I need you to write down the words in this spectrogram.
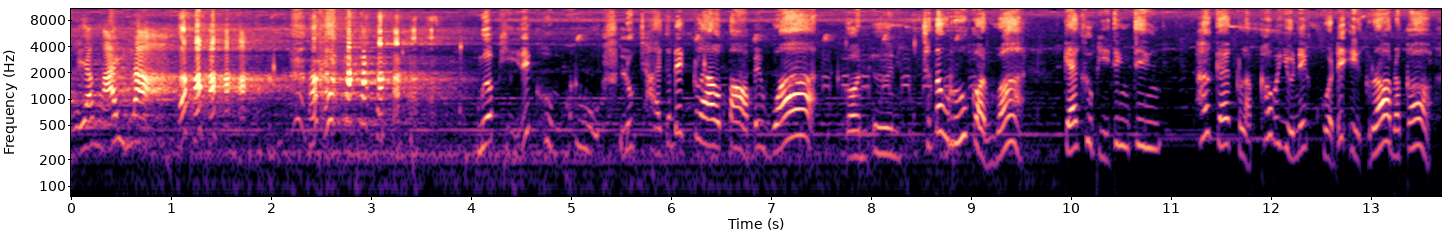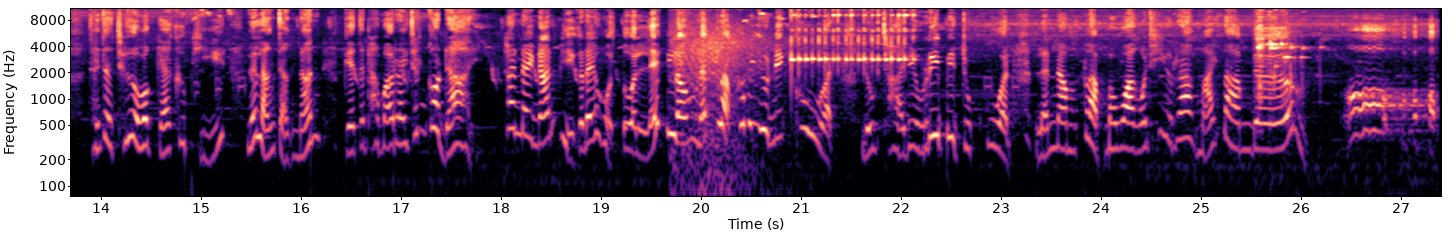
เธอยังไงล่ะ เมื่อผีได้ข่มขู่ลูกชายก็ได้กล่าวต่อไปว่า ก่อนอื่น ฉันต้องรู้ก่อนว่า แกคือผีจริง ๆ ถ้าแกกลับเข้าไปอยู่ในขวดได้อีกรอบแล้วก็ ฉันจะเชื่อว่าแกคือผี และหลังจากนั้นแกจะทำอะไรฉันก็ได้ท่านใดนั้นผีก็ได้หดตัวเล็กลงและกลับเข้าไปอยู่ในขวด ลูกชายได้รีบปิดจุกขวด และนำกลับมาวางไว้ที่รากไม้ตามเดิม โอ้ปล่อย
